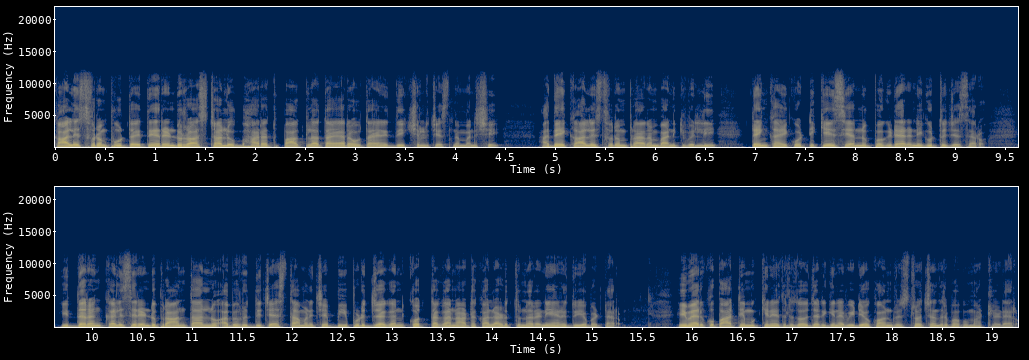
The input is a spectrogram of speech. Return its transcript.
కాళేశ్వరం పూర్తయితే రెండు రాష్ట్రాలు భారత్ పాక్లా తయారవుతాయని దీక్షలు చేసిన మనిషి అదే కాళేశ్వరం ప్రారంభానికి వెళ్ళి టెంకాయ కొట్టి కేసీఆర్ను పొగిడారని గుర్తు చేశారు. ఇద్దరం కలిసి రెండు ప్రాంతాలను అభివృద్ధి చేస్తామని చెప్పి ఇప్పుడు జగన్ కొత్తగా నాటకాలు ఆడుతున్నారని ఆయన దుయ్యబట్టారు. ఈ మేరకు పార్టీ ముఖ్య నేతలతో జరిగిన వీడియో కాన్ఫరెన్స్లో చంద్రబాబు మాట్లాడారు.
